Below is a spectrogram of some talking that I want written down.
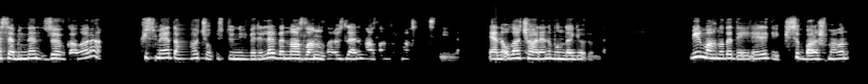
əsəbindən zövq alaraq küsməyə daha çox üstünlük verirlər və nazlanırlar, özlərini nazlandırmaq istəyirlər. Yəni onlar çarəni bunda görürlər. Bir mahnıda deyil, elə deyil, küsüb barışmağın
